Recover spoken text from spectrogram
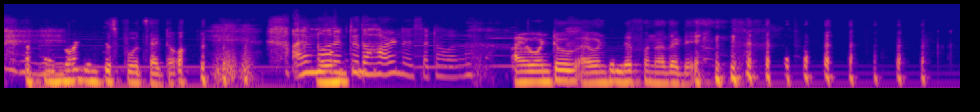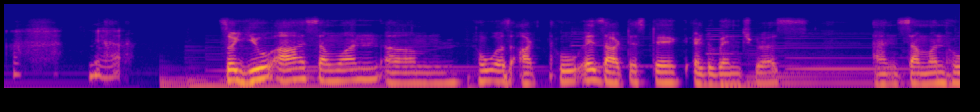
I'm not into sports at all. I am not want into the harness at all. I want to I want to live for another day. Yeah. So you are someone um, who was art, who is artistic, adventurous, and someone who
